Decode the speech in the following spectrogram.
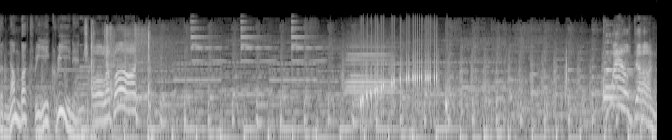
the number three green engine. All aboard! Done!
